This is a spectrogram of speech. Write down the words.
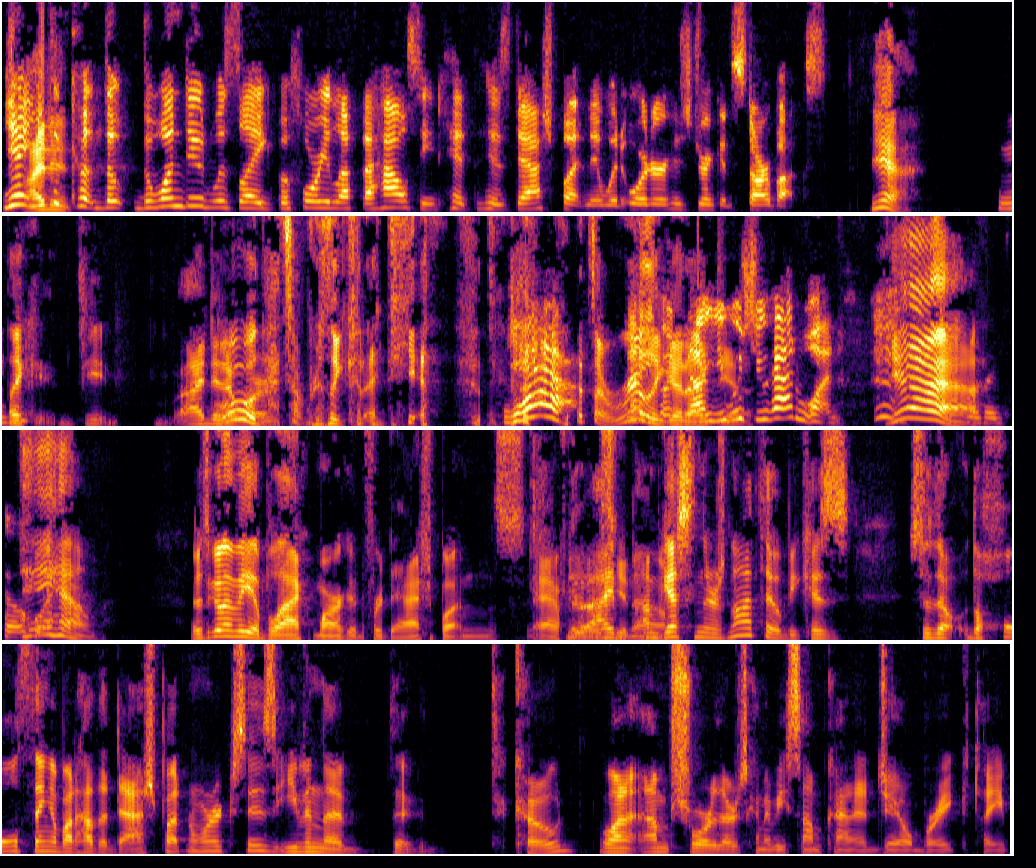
Yeah, I could. Co- the the one dude was like, before he left the house, he'd hit his dash button and would order his drink at Starbucks. Yeah, Mhm. like I did. oh, that's a really good idea. Yeah. that's a Now really you- good now idea. you wish you had one. yeah. That's what with. Damn. There's going to be a black market for dash buttons after this, I, you know. I'm guessing there's not though because so the the whole thing about how the dash button works is even the the, the code. Well, I'm sure there's going to be some kind of jailbreak type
